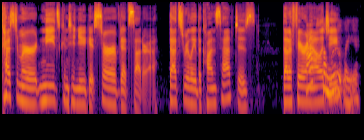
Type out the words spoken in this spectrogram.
customer needs continue to get served, et cetera. That's really the concept is that a fair analogy? Absolutely.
